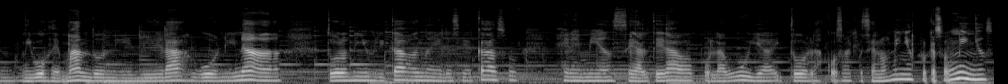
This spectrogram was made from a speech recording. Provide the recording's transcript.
ni voz de mando, ni liderazgo, ni nada. Todos los niños gritaban, nadie le hacía caso. Jeremías se alteraba por la bulla y todas las cosas que hacían los niños, porque son niños,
